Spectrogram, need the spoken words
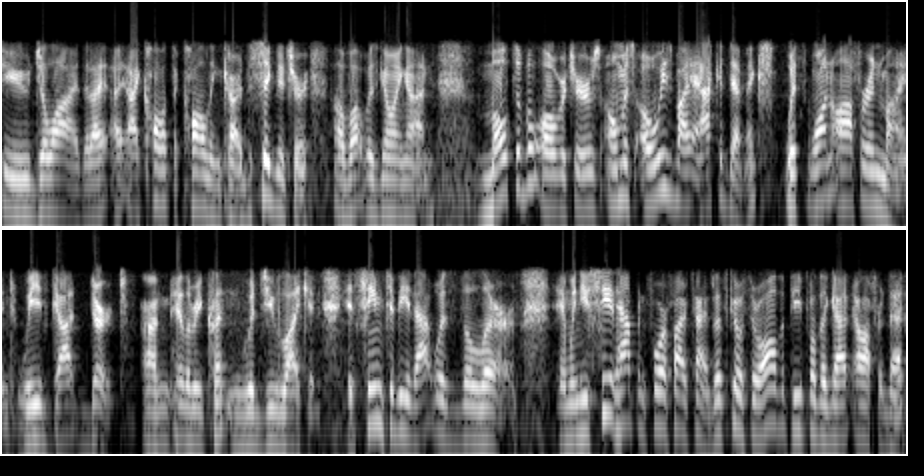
to July that I, I call it the calling card, the signature of what was going on. Multiple overtures, almost always by academics, with one offer in mind. We've got dirt on Hillary Clinton. Would you like it? It seemed to be that was the lure. And when you see it happen four or five times, let's go through all the people that got offered that.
